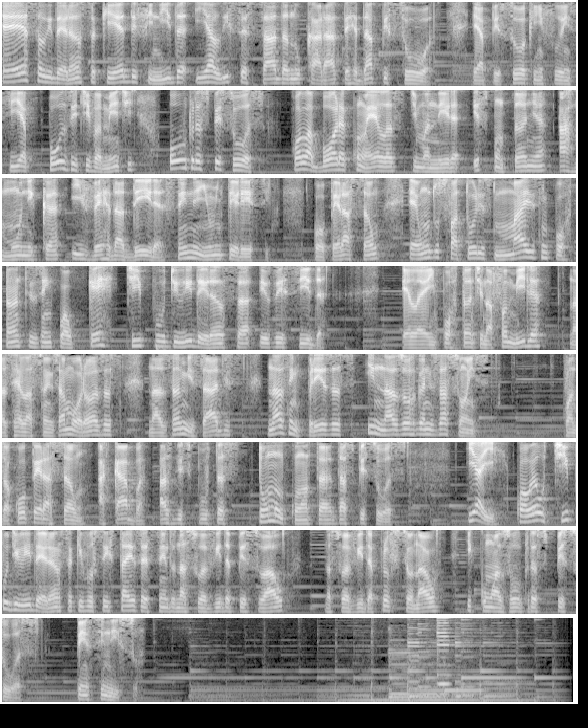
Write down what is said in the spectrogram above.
É essa liderança que é definida e alicerçada no caráter da pessoa. É a pessoa que influencia positivamente outras pessoas colabora com elas de maneira espontânea, harmônica e verdadeira, sem nenhum interesse. Cooperação é um dos fatores mais importantes em qualquer tipo de liderança exercida. Ela é importante na família, nas relações amorosas, nas amizades, nas empresas e nas organizações. Quando a cooperação acaba, as disputas tomam conta das pessoas. E aí, qual é o tipo de liderança que você está exercendo na sua vida pessoal, na sua vida profissional e com as outras pessoas? Pense nisso.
